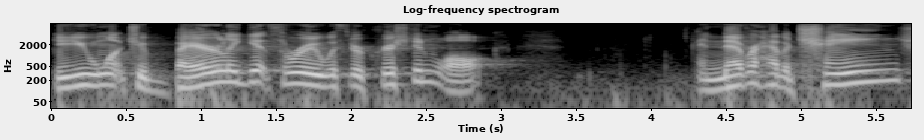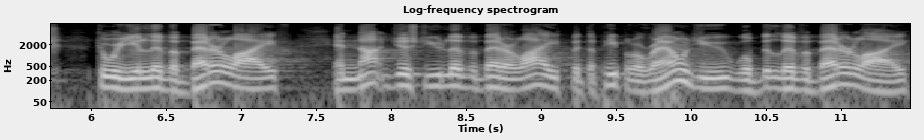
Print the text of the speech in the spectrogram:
do you want to barely get through with your Christian walk and never have a change to where you live a better life and not just you live a better life, but the people around you will live a better life,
